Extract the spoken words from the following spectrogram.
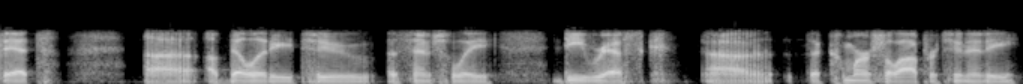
fit, uh, ability to essentially de-risk uh, the commercial opportunity,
